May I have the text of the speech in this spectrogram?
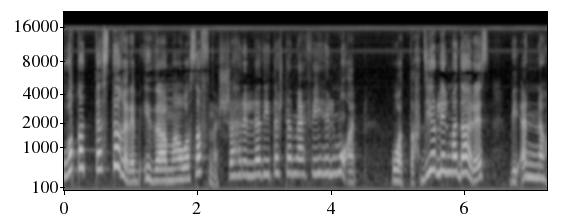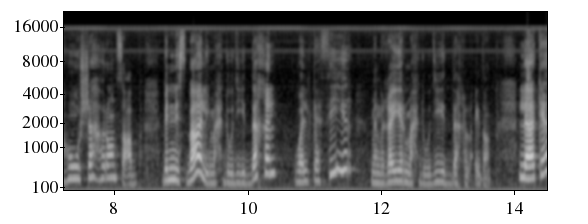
وقد تستغرب إذا ما وصفنا الشهر الذي تجتمع فيه المؤن والتحضير للمدارس بأنه شهر صعب بالنسبة لمحدودي الدخل والكثير من غير محدودي الدخل أيضا. لكن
